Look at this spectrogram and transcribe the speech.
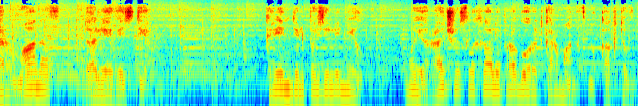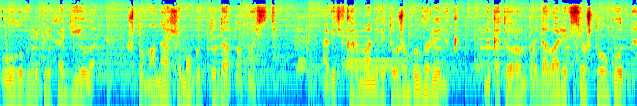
Карманов далее везде. Крендель позеленел. Мы и раньше слыхали про город Карманов, но как-то в голову не приходило, что монахи могут туда попасть. А ведь в Карманове тоже был рынок, на котором продавали все, что угодно.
